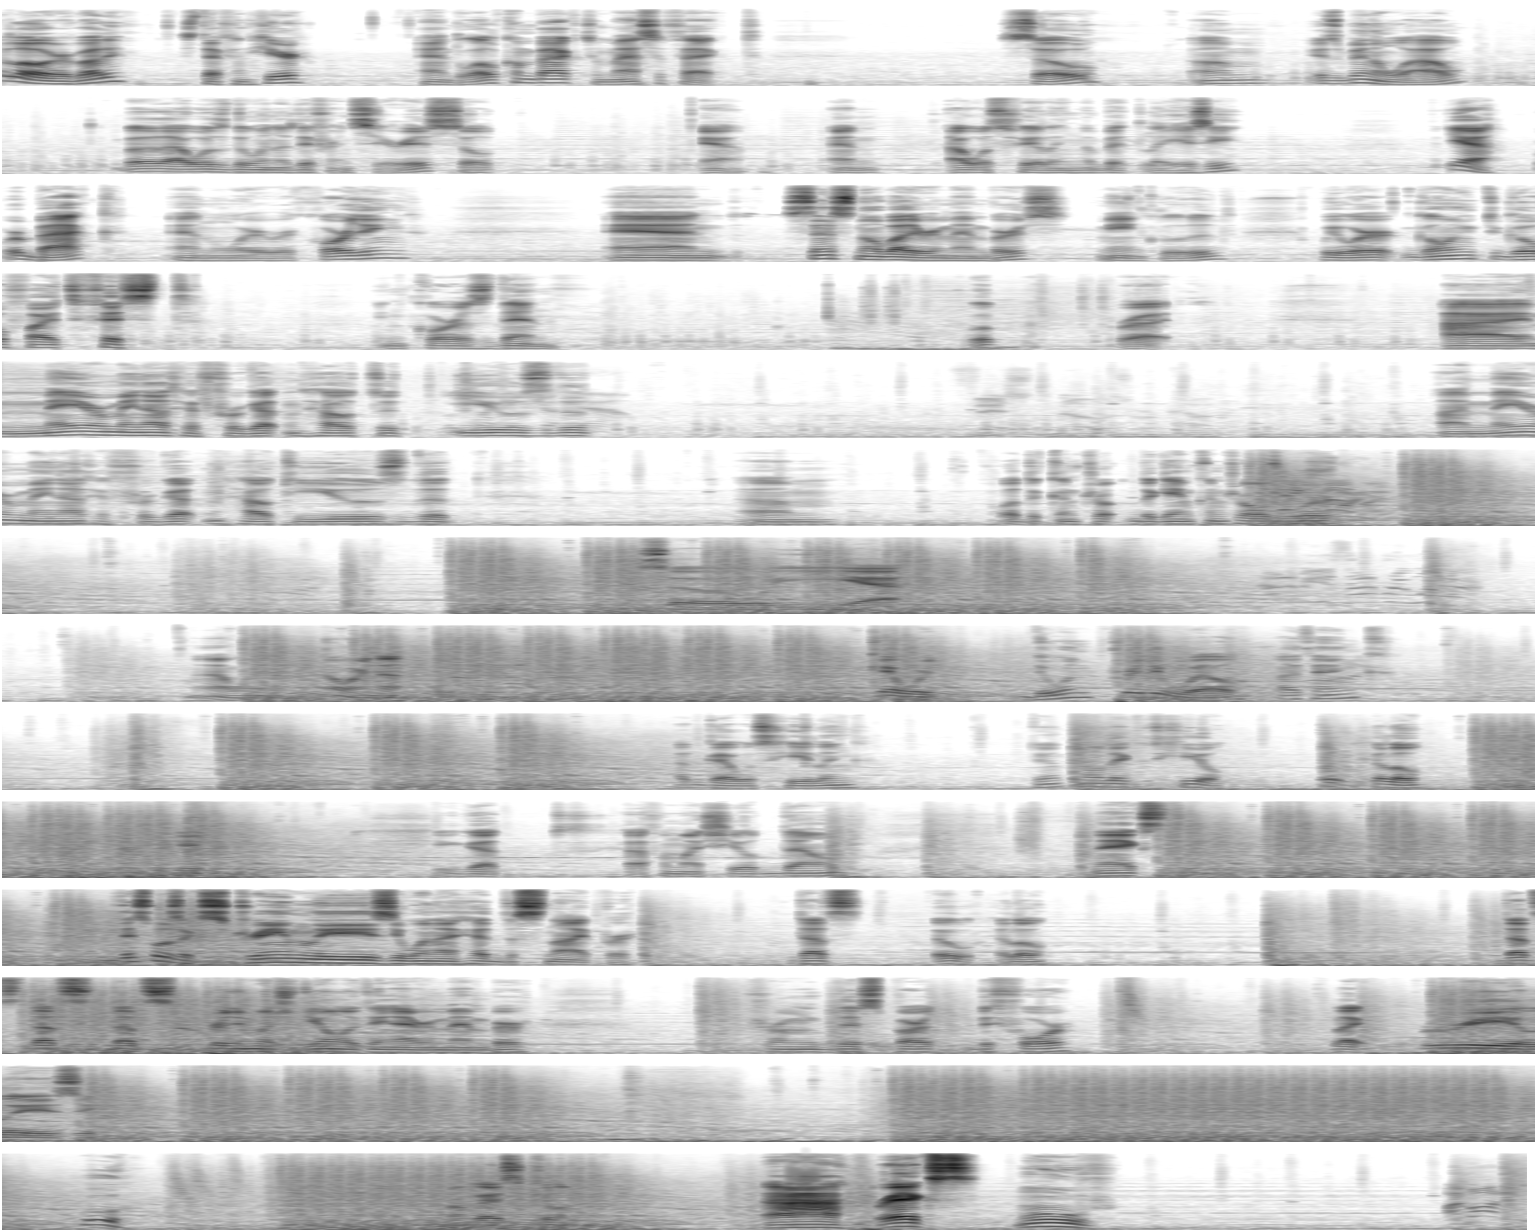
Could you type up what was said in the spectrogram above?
Hello everybody, Stefan here, and welcome back to Mass Effect. So, um, it's been a while, but I was doing a different series, so yeah, and I was feeling a bit lazy. But yeah, we're back, and we're recording, and since nobody remembers, me included, we were going to go fight Fist in Chora's Den. Whoop, right. I may or may not have forgotten how to use the... I may or may not have forgotten how to use the... Um... What the control... the game controls were. So, yeah. I win. No, we're not. Okay, we're doing pretty well, I think. That guy was healing. Didn't know they could heal. Oh, hello. He, he got half of my shield down. Next. This was extremely easy when I had the sniper. That's... Oh, hello. That's, that's, that's pretty much the only thing I remember from this part before. Like, real easy. Whew. Come on guys, kill him. Ah, Rex, move. I'm on it.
